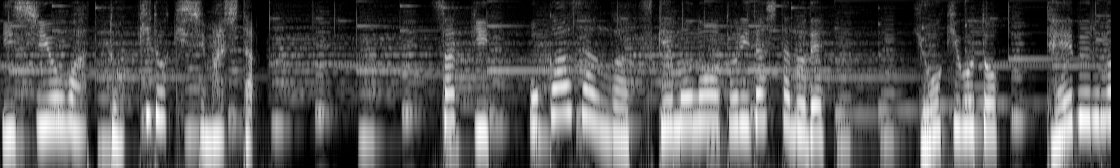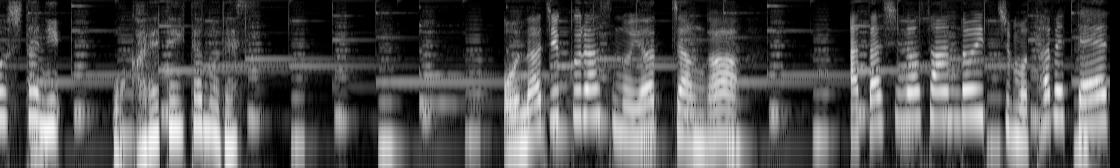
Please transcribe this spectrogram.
石尾はドキドキしましたさっきお母さんが漬物を取り出したので容器ごとテーブルの下に置かれていたのです。同じクラスのやっちゃんが「あたしのサンドイッチも食べて」っ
